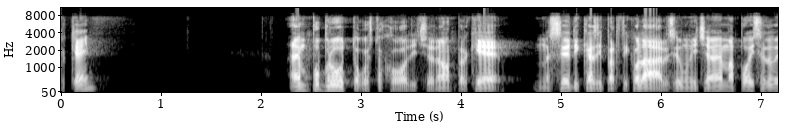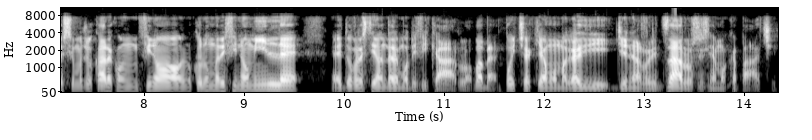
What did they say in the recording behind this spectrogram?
Ok? È un po' brutto questo codice, no? Perché una serie di casi particolari, se uno dice, eh, ma poi se dovessimo giocare con, fino, con numeri fino a 1000 eh, dovresti andare a modificarlo. Vabbè, poi cerchiamo magari di generalizzarlo se siamo capaci.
